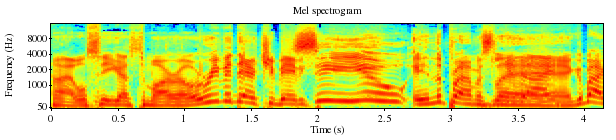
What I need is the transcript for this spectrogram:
All right, we'll see you guys tomorrow. Arrivederci, baby. See you in the promised land. Goodbye,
